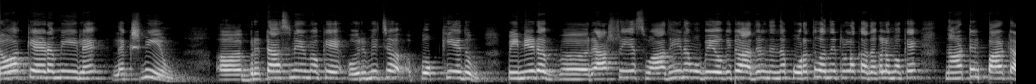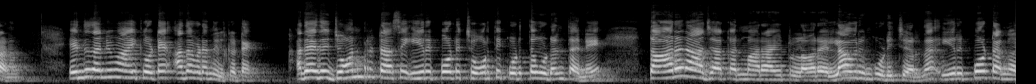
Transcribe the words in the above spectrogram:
ലോ അക്കാഡമിയിലെ ലക്ഷ്മിയും ബ്രിട്ടാസിനെയും ഒക്കെ ഒരുമിച്ച് പൊക്കിയതും പിന്നീട് രാഷ്ട്രീയ സ്വാധീനം ഉപയോഗിച്ച് അതിൽ നിന്ന് പുറത്തു വന്നിട്ടുള്ള കഥകളുമൊക്കെ നാട്ടിൽ പാട്ടാണ്. എന്ത് തന്നെയും ആയിക്കോട്ടെ അതവിടെ നിൽക്കട്ടെ. അതായത് ജോൺ ബ്രിട്ടാസ് ഈ റിപ്പോർട്ട് ചോർത്തി കൊടുത്ത ഉടൻ തന്നെ താരരാജാക്കന്മാരായിട്ടുള്ളവർ എല്ലാവരും കൂടി ചേർന്ന് ഈ റിപ്പോർട്ട് അങ്ങ്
